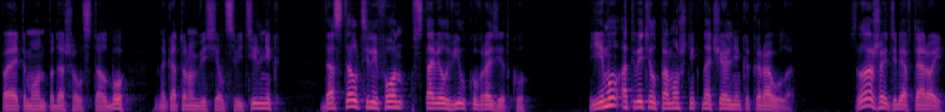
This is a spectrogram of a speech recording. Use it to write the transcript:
Поэтому он подошел к столбу, на котором висел светильник, достал телефон, вставил вилку в розетку. Ему ответил помощник начальника караула. «Слушаю тебя, второй.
